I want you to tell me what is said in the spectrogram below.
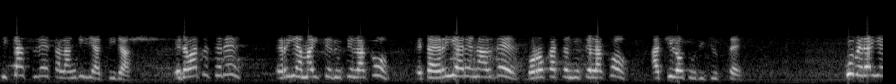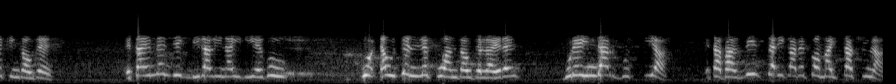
ikasle eta langileak dira. Eta batez ere, herria maite dutelako, eta herriaren alde borrokatzen dutelako atxilotu dituzte. Gu beraiekin gaude, eta hemendik bidali nahi diegu, dauten lekuan daudela ere, gure indar guztia eta baldintzarik gabeko maitasuna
